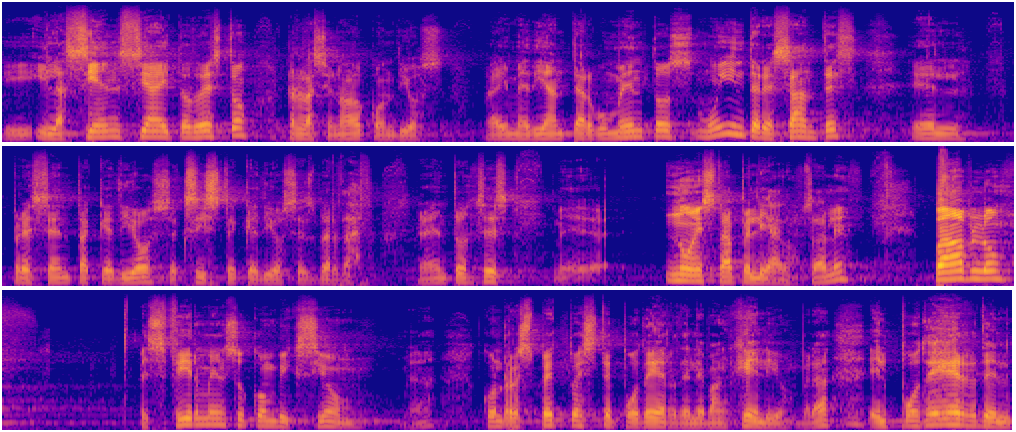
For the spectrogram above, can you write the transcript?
y, la ciencia y todo esto relacionado con Dios. Y mediante argumentos muy interesantes, él presenta que Dios existe, que Dios es verdad. Entonces, eh, no está peleado, ¿sale? Pablo es firme en su convicción con respecto a este poder del Evangelio, ¿verdad? El poder del,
